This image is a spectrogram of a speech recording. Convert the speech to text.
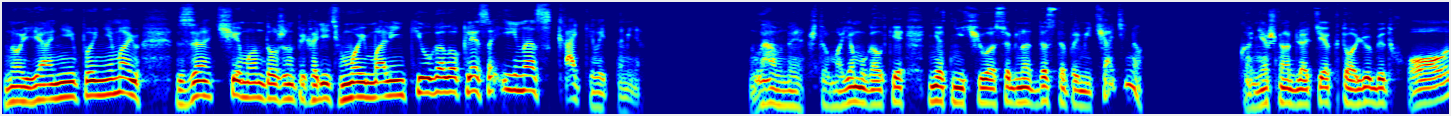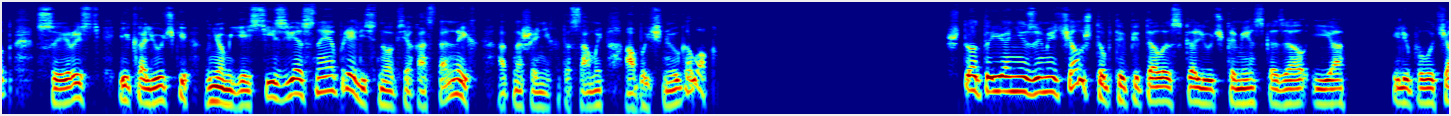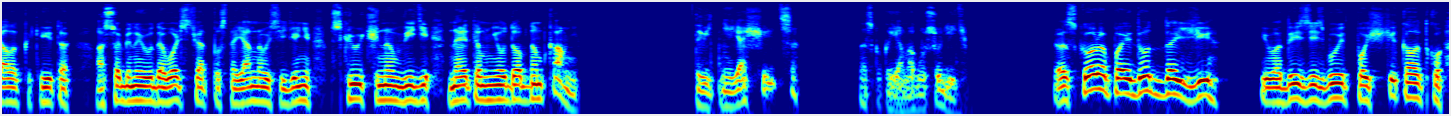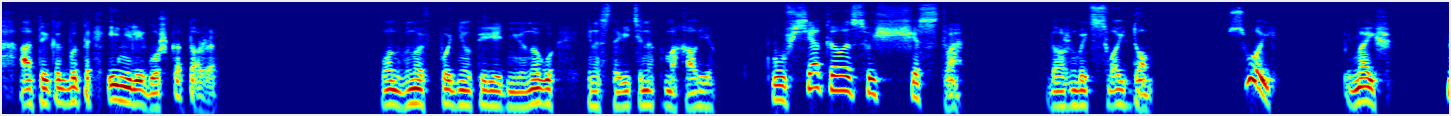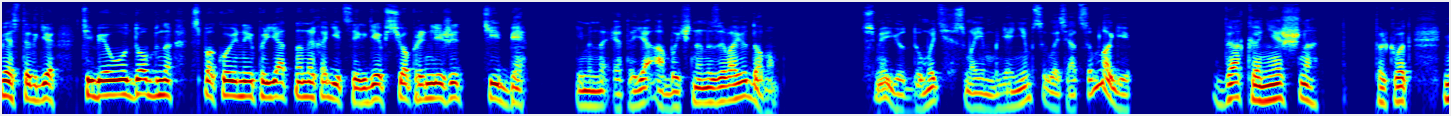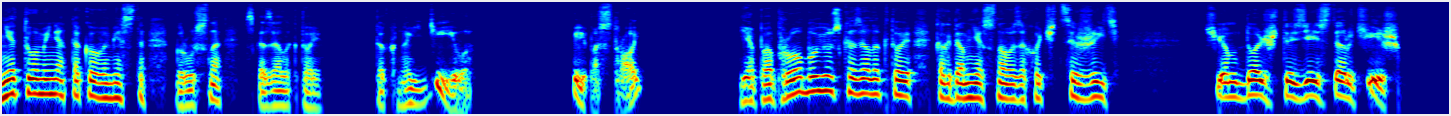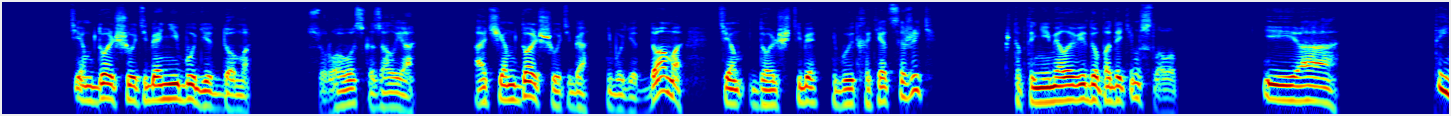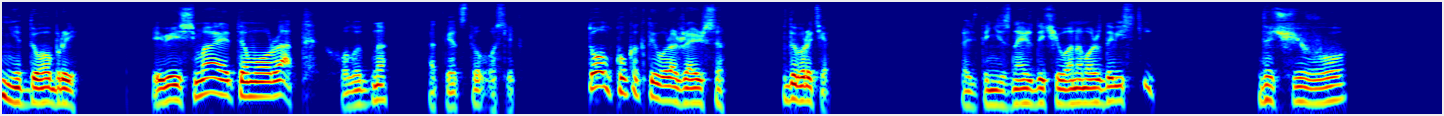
Но я не понимаю, зачем он должен приходить в мой маленький уголок леса и наскакивать на меня. Главное, что в моем уголке нет ничего особенно достопримечательного. Конечно, для тех, кто любит холод, сырость и колючки, в нем есть известная прелесть, но во всех остальных отношениях это самый обычный уголок. «Что-то я не замечал, чтоб ты питалась колючками», — сказал я, или получала какие-то особенные удовольствия от постоянного сидения в скрюченном виде на этом неудобном камне. «Ты ведь не ящерица?» насколько я могу судить. А скоро пойдут дожди, и воды здесь будет по щиколотку, а ты как будто и не лягушка тоже. Он вновь поднял переднюю ногу и наставительно помахал ее. У всякого существа должен быть свой дом. Свой, понимаешь? Место, где тебе удобно, спокойно и приятно находиться, и где все принадлежит тебе. Именно это я обычно называю домом. Смею думать, с моим мнением согласятся многие. Да, конечно. Только вот нет у меня такого места, грустно сказала Ктоя. Так найди его. Или построй. Я попробую, сказала Ктоя, когда мне снова захочется жить. Чем дольше ты здесь торчишь, тем дольше у тебя не будет дома, сурово сказал я. А чем дольше у тебя не будет дома, тем дольше тебе не будет хотеться жить чтоб ты не имела в виду под этим словом. И а, ты недобрый и весьма этому рад, — холодно ответствовал ослик. Толку, как ты выражаешься, в доброте. Разве ты не знаешь, до чего она может довести? До чего?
